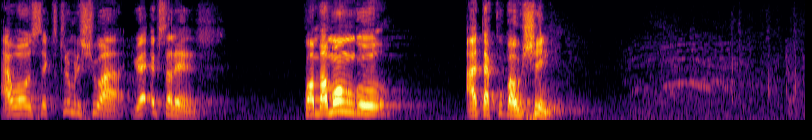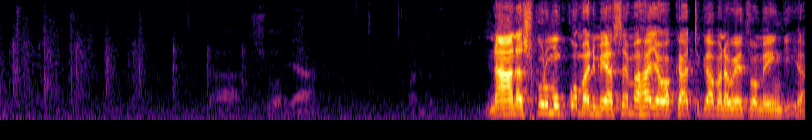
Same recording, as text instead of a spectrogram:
I was extremely sure, Your Excellency, kwamba Mungu atakupa ushindi. Na nashukuru Mungu kwamba nimeyasema haya wakati gavana wetu ameingia.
